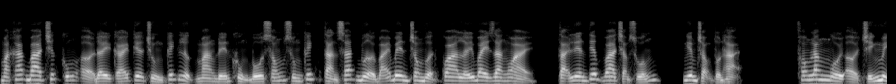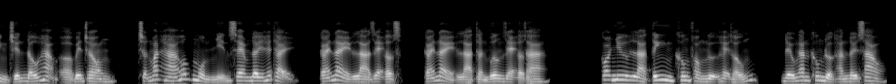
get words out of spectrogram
mặt khác ba chiếc cũng ở đây cái kia trùng kích lực mang đến khủng bố sóng xung kích tàn sát bừa bãi bên trong vượt qua lấy bay ra ngoài, tại liên tiếp va chạm xuống, nghiêm trọng tổn hại. Phong Lăng ngồi ở chính mình chiến đấu hạm ở bên trong, trận mắt há hốc mồm nhìn xem đây hết thảy, cái này là Zeus, cái này là thần vương Zeus a. Coi như là tinh không phòng ngự hệ thống, đều ngăn không được hắn đấy sao?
